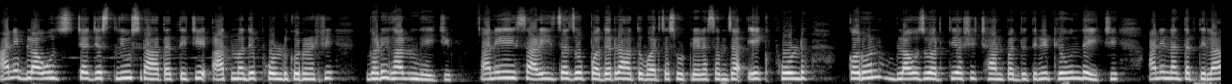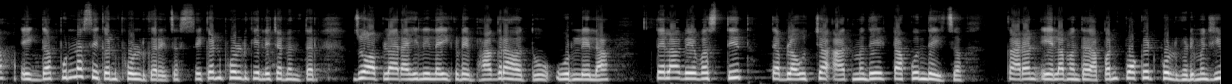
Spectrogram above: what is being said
आणि ब्लाऊजच्या जे स्लीव्स राहतात त्याची आतमध्ये फोल्ड करून अशी घडी घालून घ्यायची. आणि साडीचा जो पदर राहतो वरचा सुटलेला समजा एक फोल्ड करून ब्लाऊजवरती अशी छान पद्धतीने ठेवून द्यायची आणि नंतर तिला एकदा पुन्हा सेकंड फोल्ड करायचा. सेकंड फोल्ड केल्याच्यानंतर जो आपला राहिलेला इकडे भाग राहतो उरलेला त्याला व्यवस्थित त्या ब्लाऊजच्या आतमध्ये टाकून द्यायचं. कारण याला म्हणतात आपण पॉकेट फोल्ड घडी म्हणजे ही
